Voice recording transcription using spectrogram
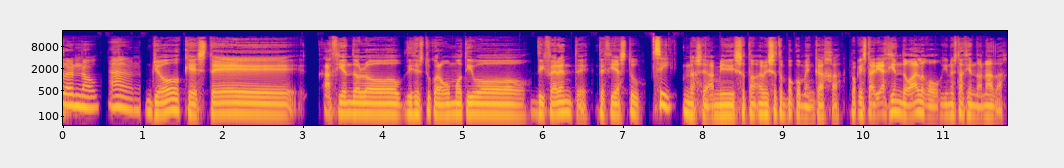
don't know. I don't know. Yo que esté haciéndolo, dices tú, con algún motivo diferente, decías tú. Sí. No sé, a mí, eso, a mí eso tampoco me encaja. Porque estaría haciendo algo y no está haciendo nada.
